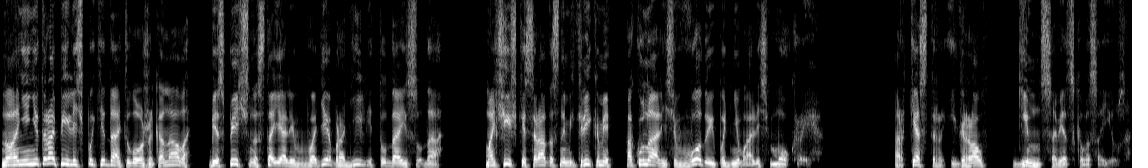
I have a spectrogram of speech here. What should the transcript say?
Но они не торопились покидать ложе канала, беспечно стояли в воде, бродили туда и сюда. Мальчишки с радостными криками окунались в воду и поднимались мокрые. Оркестр играл гимн Советского Союза.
